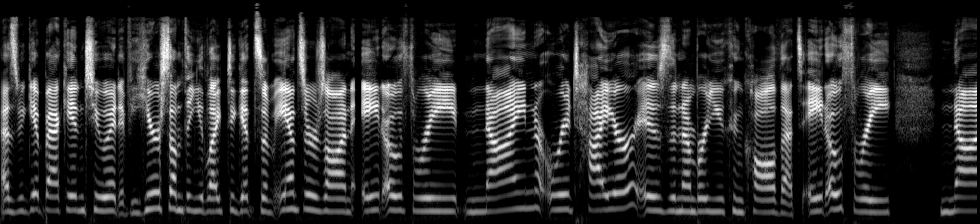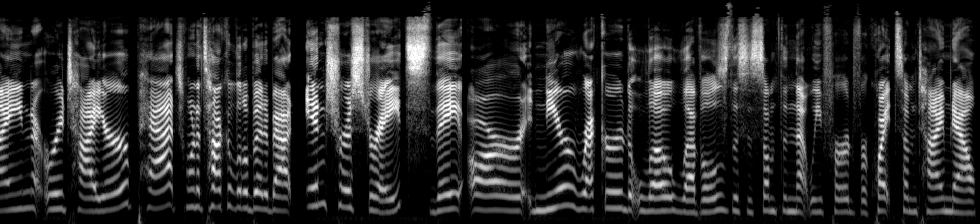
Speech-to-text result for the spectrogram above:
As we get back into it, if you hear something you'd like to get some answers on, 803 9 Retire is the number you can call. That's 803 nine retire. Pat, want to talk a little bit about interest rates. They are near record low levels. This is something that we've heard for quite some time now.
